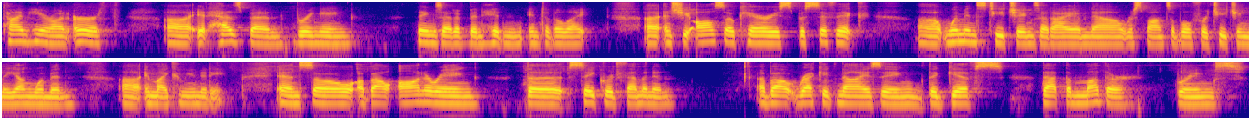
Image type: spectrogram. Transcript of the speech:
time here on earth, uh, it has been bringing things that have been hidden into the light. Uh, and she also carries specific uh, women's teachings that I am now responsible for teaching the young women uh, in my community. And so, about honoring the sacred feminine, about recognizing the gifts that the mother brings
